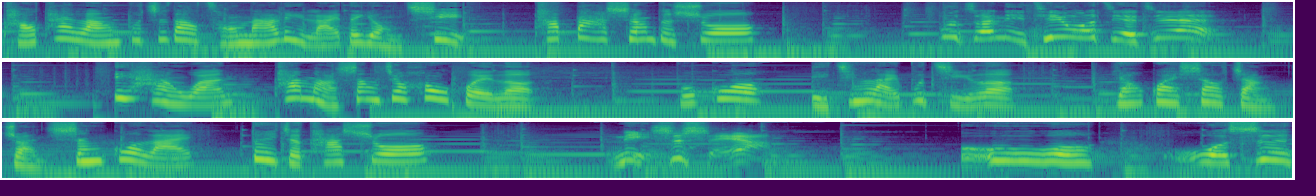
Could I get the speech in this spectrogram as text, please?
桃太郎不知道从哪里来的勇气，他大声的说：“不准你踢我姐姐！”一喊完，他马上就后悔了。不过已经来不及了。妖怪校长转身过来，对着他说：“你是谁啊？”“我我是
